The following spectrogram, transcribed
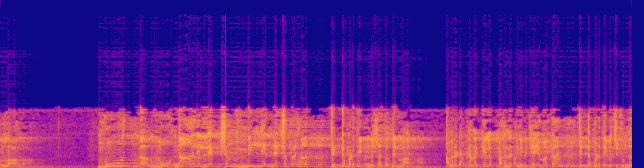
അള്ളാ നാല് ലക്ഷം മില്യൺ നക്ഷത്രങ്ങളെ തിട്ടപ്പെടുത്തിയിട്ടുണ്ട് ശാസ്ത്രജ്ഞന്മാർ. അവരുടെ കണക്കിലെ പഠനത്തിന് വിധേയമാക്കാൻ തിട്ടപ്പെടുത്തി വെച്ചിട്ടുണ്ട്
